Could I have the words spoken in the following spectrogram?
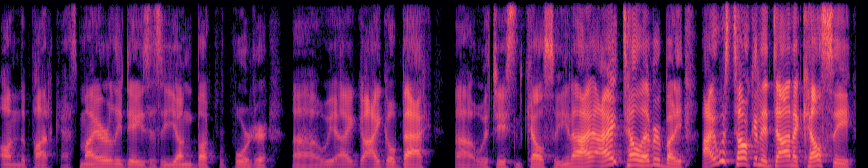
on the podcast. My early days as a young Buck reporter, uh, we I, I go back uh, with Jason Kelce. You know, I, I tell everybody I was talking to Donna Kelce.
